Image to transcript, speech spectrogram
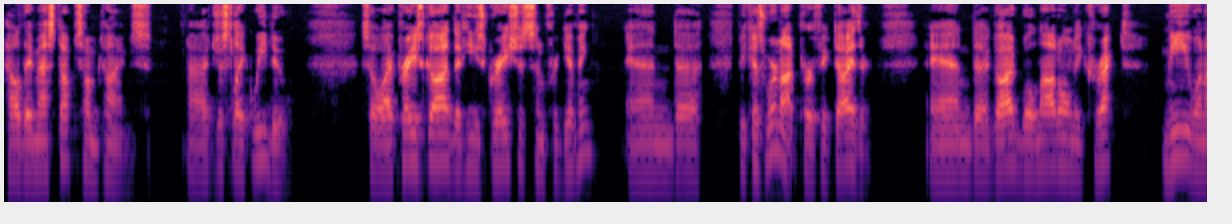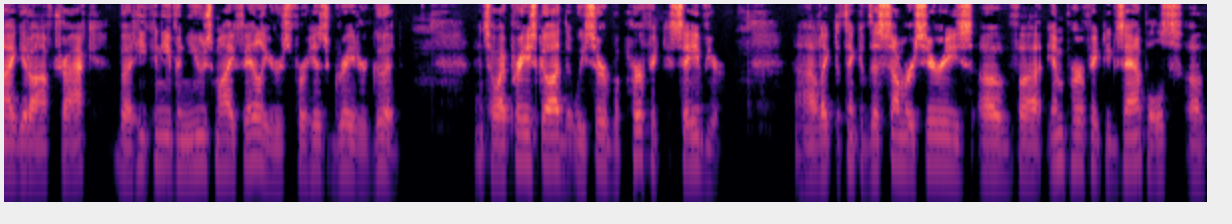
how they messed up sometimes, uh, just like we do. So I praise God that He's gracious and forgiving, and uh, because we're not perfect either. And uh, God will not only correct me when I get off track, but He can even use my failures for His greater good. And so I praise God that we serve a perfect Savior. I like to think of this summer series of uh, imperfect examples of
